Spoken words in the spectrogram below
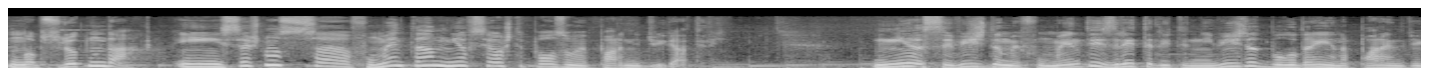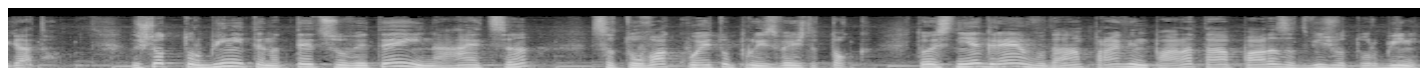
Но Абсолютно да. И всъщност в момента ние все още ползваме парни двигатели. Ние се виждаме в момента и зрителите ни виждат благодарение на парен двигател. Защото турбините на тецовете и на АЕЦа са това, което произвежда ток. Тоест ние греем вода, правим пара, тази пара задвижва турбини.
